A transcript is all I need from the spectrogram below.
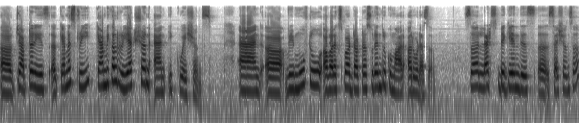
uh, chapter is uh, chemistry, chemical reaction and equations. And uh, we move to our expert Dr. Surendra Kumar Arora sir. Sir, let's begin this uh, session sir.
